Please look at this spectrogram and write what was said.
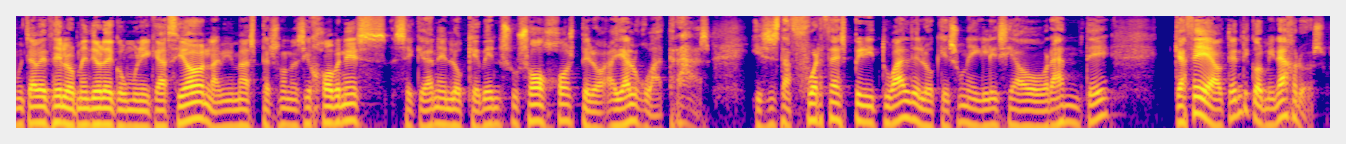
Muchas veces los medios de comunicación, las mismas personas y jóvenes se quedan en lo que ven sus ojos, pero hay algo atrás. Y es esta fuerza espiritual de lo que es una iglesia orante que hace auténticos milagros.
